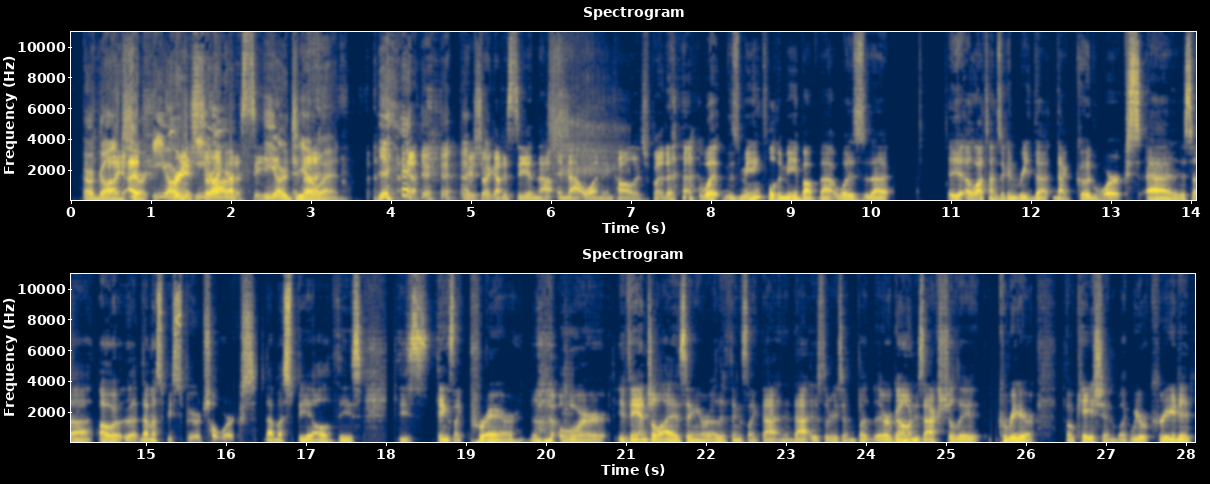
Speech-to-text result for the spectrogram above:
Ergon, sure. E R E R G O N. Yeah, pretty sure I got a C in that in that one in college. But uh, what was meaningful to me about that was that eh, a lot of times I can read that that good works as uh, oh uh, that must be spiritual works. That must be all of these these things like prayer or evangelizing or other things like that. And that is the reason. But the ergon is actually career, vocation. Like we were created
